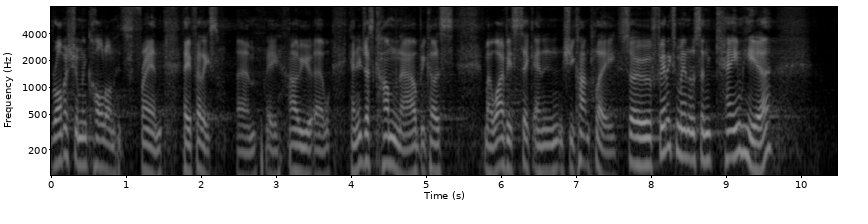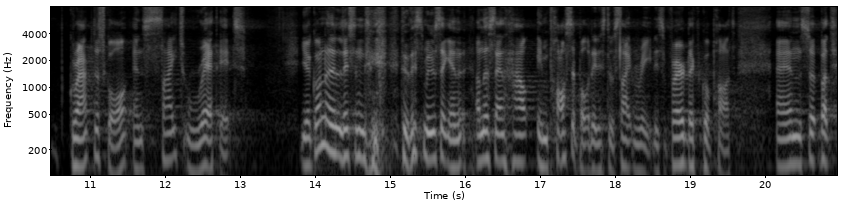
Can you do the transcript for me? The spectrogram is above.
Robert Schumann called on his friend, hey, Felix, um, hey, how you? Uh, can you just come now because my wife is sick and she can't play. So Felix Mendelssohn came here, grabbed the score, and sight read it. You're going to listen to this music and understand how impossible it is to sight read. It's a very difficult part. And so, but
